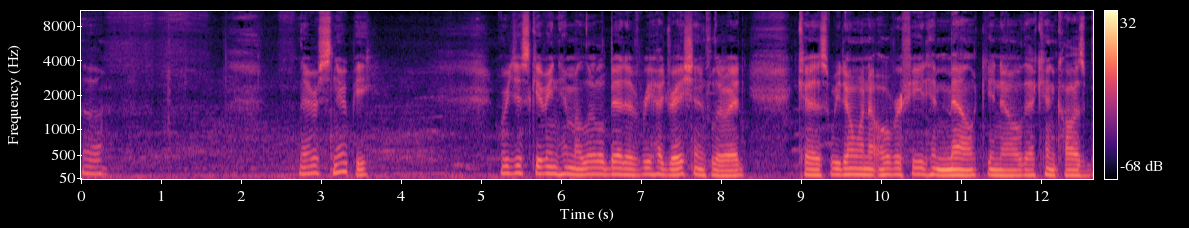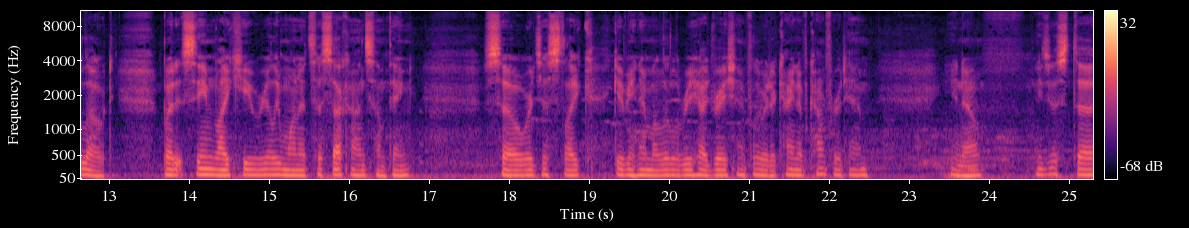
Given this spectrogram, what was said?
So there's Snoopy. We're just giving him a little bit of rehydration fluid because we don't want to overfeed him milk, you know, that can cause bloat. But it seemed like he really wanted to suck on something. So we're just like giving him a little rehydration fluid to kind of comfort him. You know, he just uh,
